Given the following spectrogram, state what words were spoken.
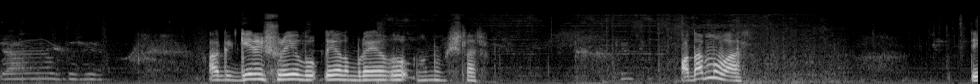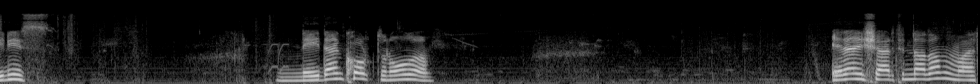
Gözleri kral ya. Ya bu taşı. Aga gelin şurayı lootlayalım. Buraya lootlamamışlar. Adam mı var? Deniz. Neyden korktun oğlum? Eren işaretinde adam mı var?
